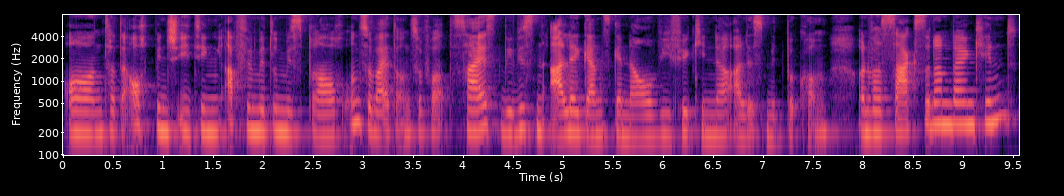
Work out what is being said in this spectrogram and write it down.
Und hatte auch Binge-Eating, Apfelmittelmissbrauch und so weiter und so fort. Das heißt, wir wissen alle ganz genau, wie viele Kinder alles mitbekommen. Und was sagst du dann dein Kind?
